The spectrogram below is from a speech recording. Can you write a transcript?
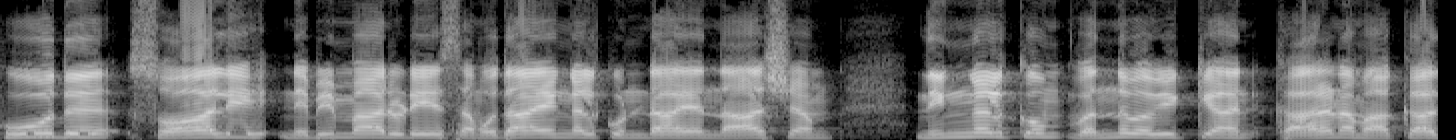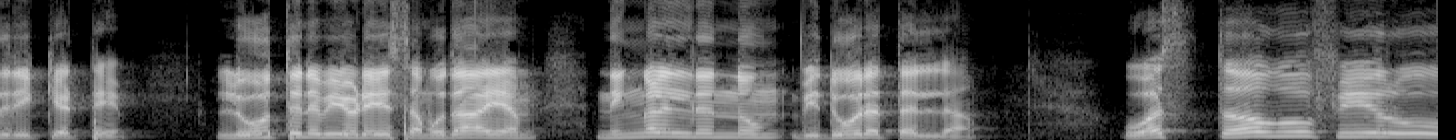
ഹൂദ് സ്വാലിഹ് നബിമാരുടെ സമുദായങ്ങൾക്കുണ്ടായ നാശം നിങ്ങൾക്കും വന്നു ഭവിക്കാൻ കാരണമാക്കാതിരിക്കട്ടെ ലൂത്ത് നബിയുടെ സമുദായം നിങ്ങളിൽ നിന്നും വിദൂരത്തല്ല واستغفروا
